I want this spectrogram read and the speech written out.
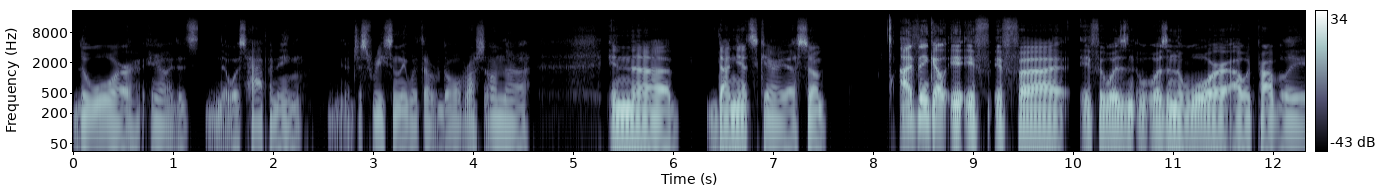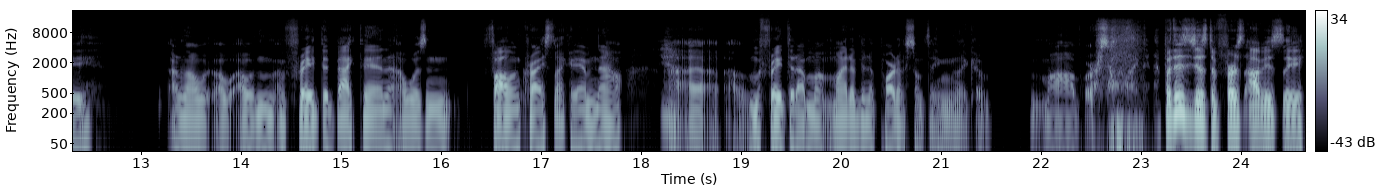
the war. You know, that was happening just recently with the, the whole Russian on the in the Donetsk area. So I think if if uh, if it wasn't wasn't the war, I would probably I don't know. I, I'm afraid that back then I wasn't following Christ like I am now. Yeah. I, I'm afraid that I m- might have been a part of something like a mob or something like that. But this is just the first. Obviously,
